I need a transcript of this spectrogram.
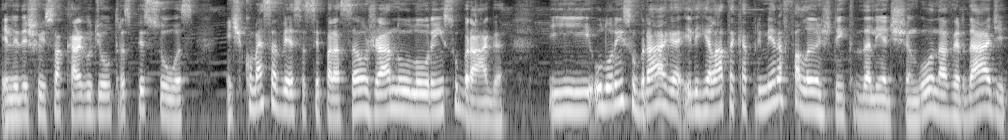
Ele deixou isso a cargo de outras pessoas. A gente começa a ver essa separação já no Lourenço Braga. E o Lourenço Braga, ele relata que a primeira falange dentro da linha de Xangô, na verdade,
